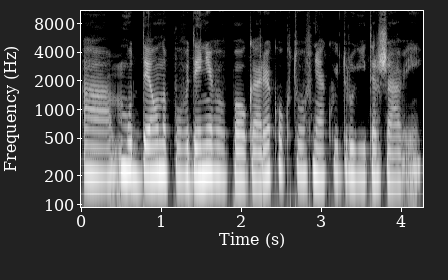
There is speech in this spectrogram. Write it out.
а, модел на поведение в България, колкото в някои други държави.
